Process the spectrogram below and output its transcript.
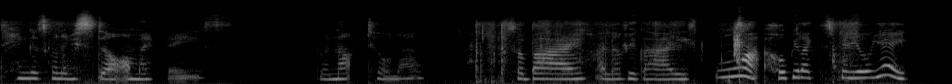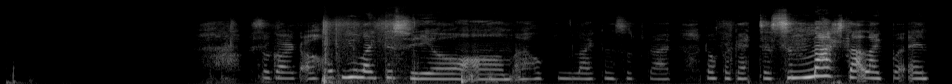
thing is gonna be still on my face, but not till now. So bye. I love you guys. Mwah! I hope you like this video. Yay! So guys, I hope you like this video. Um, I hope you like and subscribe. Don't forget to smash that like button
